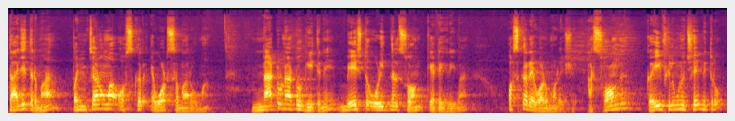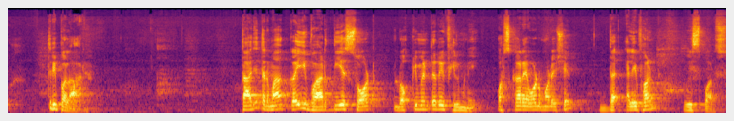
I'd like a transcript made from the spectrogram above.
તાજેતરમાં પંચાણુંમાં ઓસ્કર એવોર્ડ સમારોહમાં નાટુ નાટુ ગીતને બેસ્ટ ઓરિજિનલ સોંગ કેટેગરીમાં ઓસ્કર એવોર્ડ મળે છે. આ સોંગ કઈ ફિલ્મનું છે મિત્રો? Triple R. તાજેતરમાં કઈ ભારતીય શોર્ટ ડોક્યુમેન્ટરી ફિલ્મને ઓસ્કાર એવોર્ડ મળે છે? The elephant whispers.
